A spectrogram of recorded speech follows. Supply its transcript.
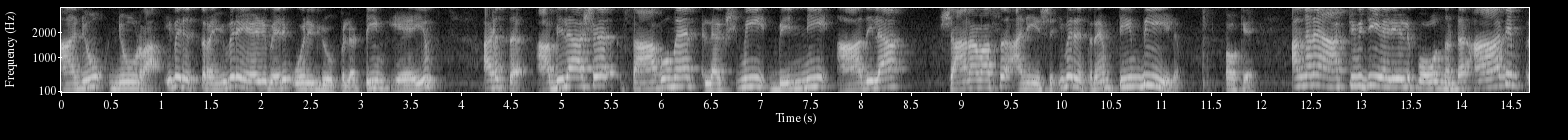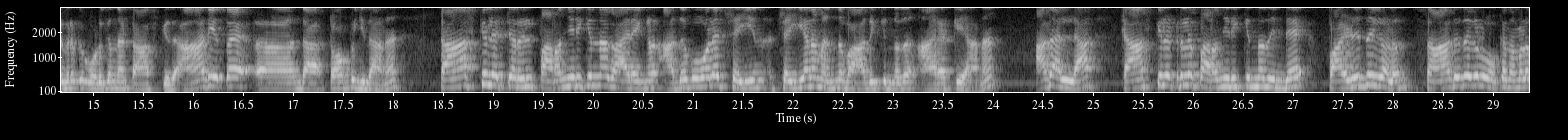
അനു നൂറ. ഇവരിത്രയും ഇവർ ഏഴുപേര് ഒരു ഗ്രൂപ്പിൽ. ടീം എയും അടുത്ത് അഭിലാഷ് സാബുമാൻ ലക്ഷ്മി ബിന്നി ആദില ഷാനവാസ് അനീഷ് ഇവരെത്രയും ടീം ബിയിലും ഓക്കെ അങ്ങനെ ആക്ടിവിറ്റി ഏരിയയിൽ പോകുന്നുണ്ട്. ആദ്യം ഇവർക്ക് കൊടുക്കുന്ന ടാസ്ക് ഇത്. ആദ്യത്തെ എന്താ ടോപ്പിക് ഇതാണ്. ടാസ്ക് ലെറ്ററിൽ പറഞ്ഞിരിക്കുന്ന കാര്യങ്ങൾ അതുപോലെ ചെയ്യ ചെയ്യണമെന്ന് വാദിക്കുന്നത് ആരൊക്കെയാണ്? അതല്ല ടാസ്ക് ലെറ്ററിൽ പറഞ്ഞിരിക്കുന്നതിന്റെ പഴുതുകളും സാധ്യതകളും ഒക്കെ നമ്മൾ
